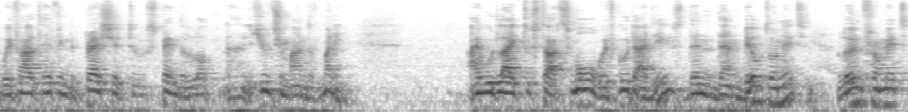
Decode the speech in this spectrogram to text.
without having the pressure to spend a lot, a huge amount of money. I would like to start small with good ideas, then, then build on it, learn from it,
